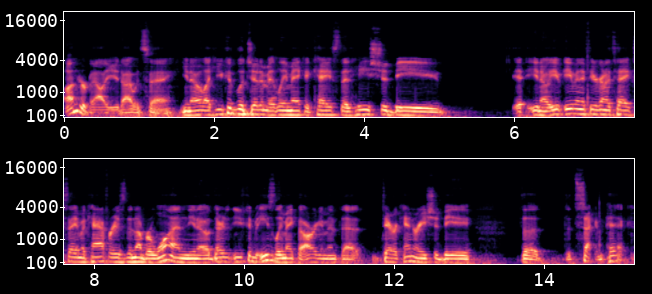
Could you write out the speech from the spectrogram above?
undervalued. I would say, you know, like you could legitimately make a case that he should be. You know, even if you're going to take, say, McCaffrey's the number one, you know, there's you could easily make the argument that Derrick Henry should be the the second pick.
